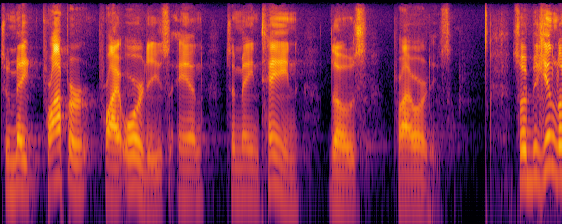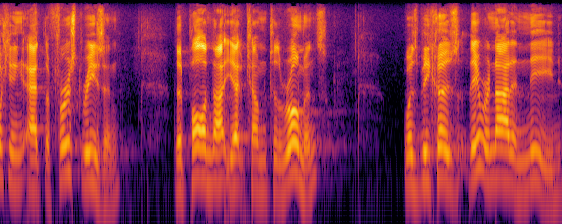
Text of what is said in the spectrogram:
to make proper priorities and to maintain those priorities. So we begin looking at the first reason that Paul had not yet come to the Romans was because they were not in need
